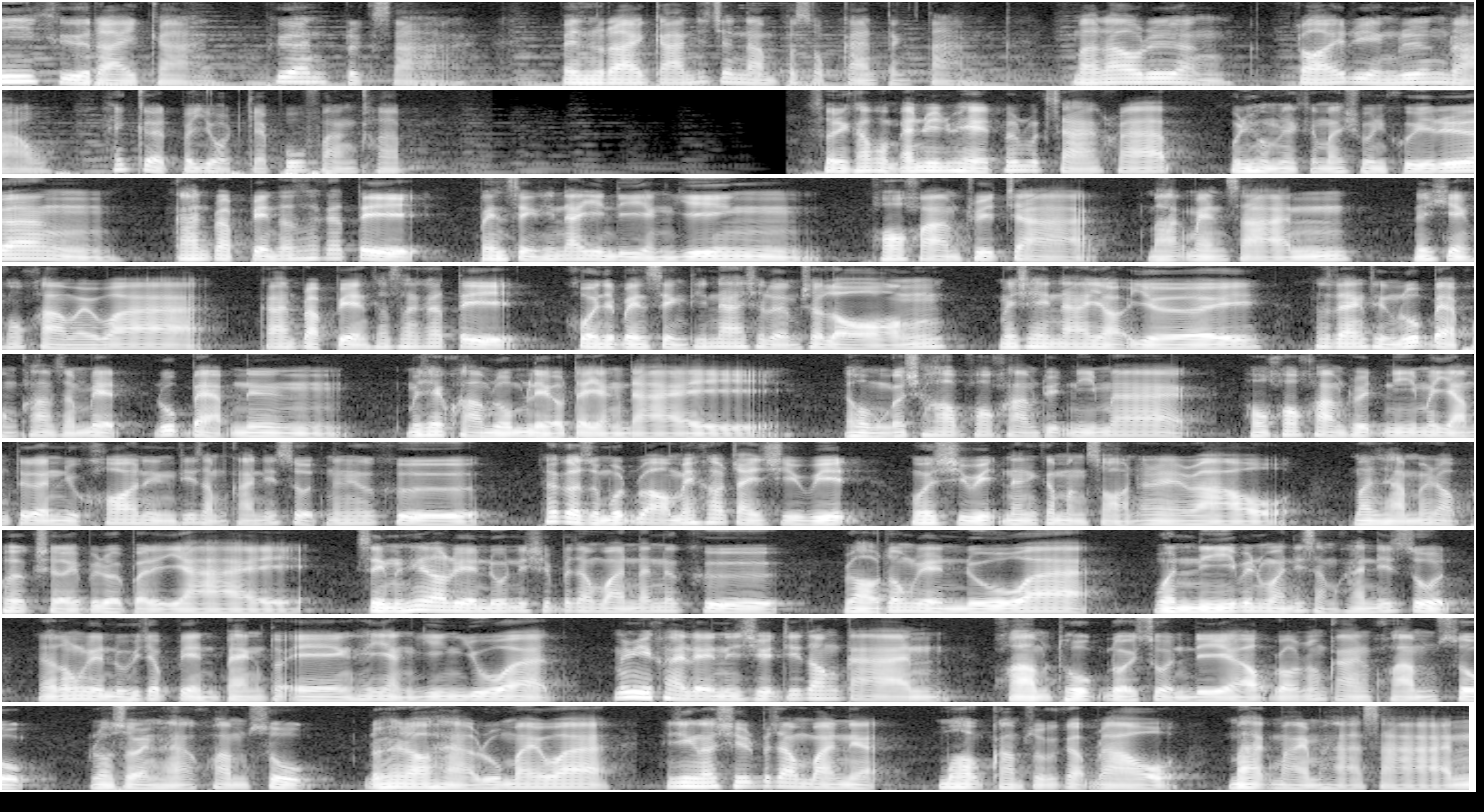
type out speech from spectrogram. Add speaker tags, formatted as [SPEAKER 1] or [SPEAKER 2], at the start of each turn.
[SPEAKER 1] นี่คือรายการเพื่อนปรึกษา เป็นรายการที่จะนำประสบการณ์ต่างๆ มาเล่าเรื่องร้อยเรียงเรื่องราว ให้เกิดประโยชน์แก่ผู้ฟังครับ สวัสดีครับผมแอดมินเพจเพื่อนปรึกษาครับ วันนี้ผมอยากจะมาชวนคุยเรื่อง การปรับเปลี่ยนทัศนคติ เป็นสิ่งที่น่ายินดีอย่างยิ่ง ข้อความทวิตจากมาร์คแมนสันได้เขียนข้อความไว้ว่า การปรับเปลี่ยนทัศนคติควรจะเป็นสิ่งที่น่าเฉลิมฉลอง ไม่ใช่น่าเยาะเย้ย แสดงถึงรูปแบบของความสำเร็จรูปแบบหนึ่ง ไม่ใช่ความล้มเหลวแต่อย่างใดแล้วผมก็ชอบข้อความทวิตนี้มาก เพราะข้อความทวิตนี้มาย้ำเตือนอยู่ข้อหนึ่งที่สำคัญที่สุดนั่นก็คือ ถ้าเกิดสมมติเราไม่เข้าใจชีวิตว่าชีวิตนั้นกำลังสอนอะไรเรา มันทำให้เราเพิกเฉยไปโดยปริยาย สิ่งหนึ่งที่เราเรียนรู้ในชีวิตประจำวันนั่นก็คือ เราต้องเรียนรู้ว่าวันนี้เป็นวันที่สำคัญที่สุด เราต้องเรียนรู้ที่จะเปลี่ยนแปลงตัวเองให้อย่างยิ่งยวด ไม่มีใครเลยในชีวิตที่ต้องการ ความทุกข์โดยส่วนเดียว เราต้องการความสุข เราแสวงหาความสุข โดยให้เราหารู้ไหมว่าจริงๆแล้วชีวิตประจำวันเนี่ยมอบความสุขให้กับเรามากมายมหาศาล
